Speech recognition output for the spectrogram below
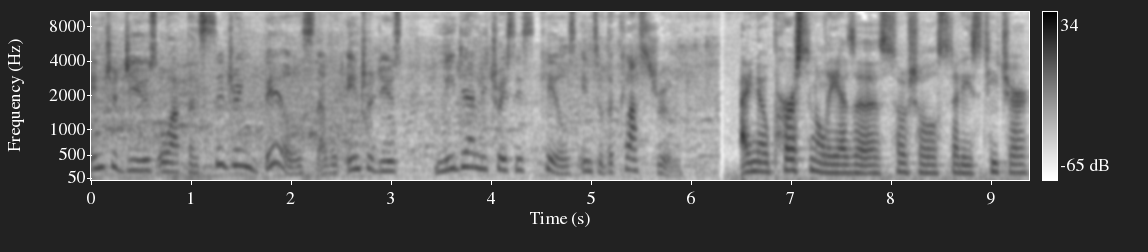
introduced or are considering bills that would introduce media literacy skills into the classroom. I know personally, as a social studies teacher,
